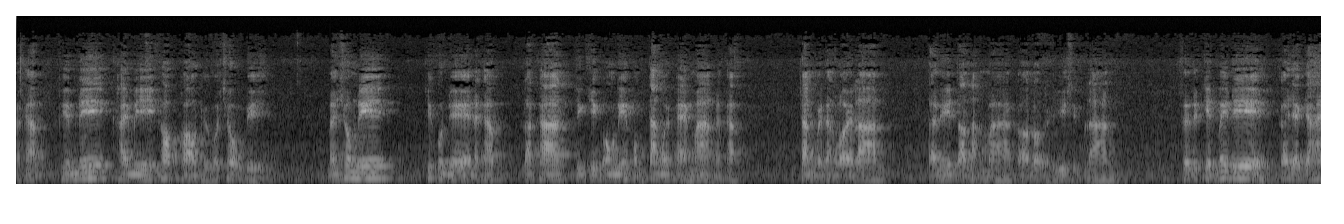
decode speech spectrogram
นะครับ พิมพ์นี้ใครมีครอบครองถือว่าโชคดี ในช่วงนี้ที่คุณเอนะครับ ราคาจริงๆ องค์นี้ผมตั้งไว้แพงมากนะครับ ตั้งไว้ตั้งร้อยล้าน แต่นี้ตอนหลังมาก็ลดเหลือยี่สิบล้าน เศรษฐกิจไม่ดีก็อยากจะให้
